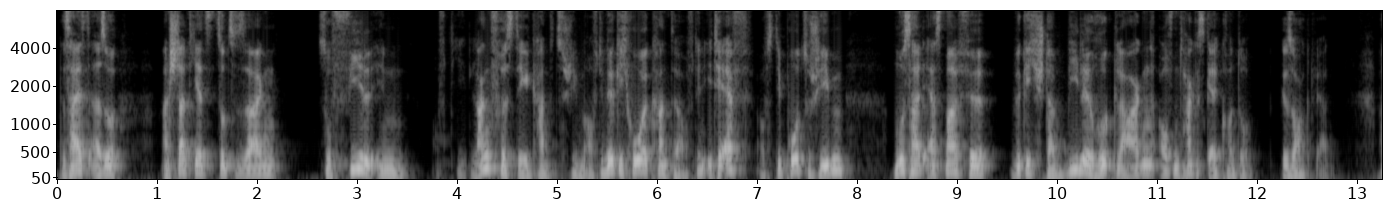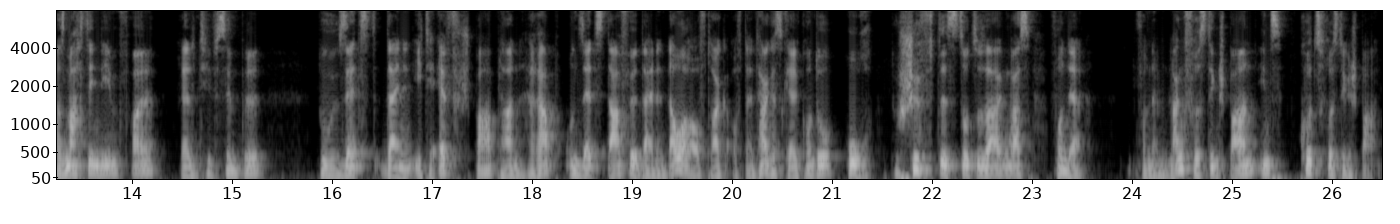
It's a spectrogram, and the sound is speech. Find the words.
Das heißt also, anstatt jetzt sozusagen so viel in, auf die langfristige Kante zu schieben, auf die wirklich hohe Kante, auf den ETF, aufs Depot zu schieben, muss halt erstmal für wirklich stabile Rücklagen auf dem Tagesgeldkonto gesorgt werden. Was machst du in dem Fall? Relativ simpel. Du setzt deinen ETF-Sparplan herab und setzt dafür deinen Dauerauftrag auf dein Tagesgeldkonto hoch. Du shiftest sozusagen was von der von dem langfristigen Sparen ins kurzfristige Sparen.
